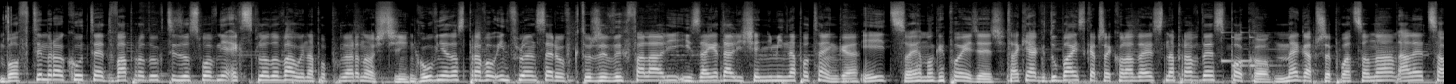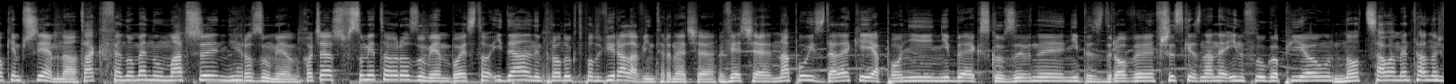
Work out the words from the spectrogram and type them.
bo w tym roku te dwa produkty dosłownie eksplodowały na popularności. Głównie za sprawą influencerów, którzy wychwalali i zajadali się nimi na potęgę. I co ja mogę powiedzieć? Tak jak dubajska czekolada jest naprawdę spoko, mega przepłacona, ale całkiem przyjemna. Tak fenomenu matczy nie rozumiem. Chociaż w sumie to rozumiem, bo jest to idealny produkt pod wirala w internecie. Wiecie, napój z dalekiej Japonii, niby ekskluzywny, niby zdrowy, wszystkie znane influ go piją, no cała mentalność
